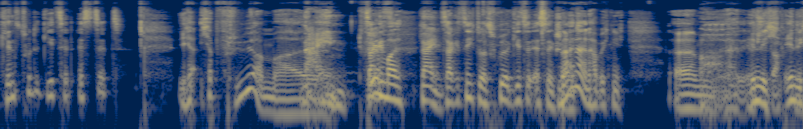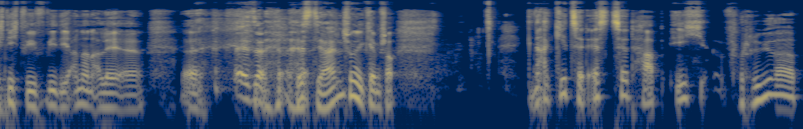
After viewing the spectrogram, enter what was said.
Kennst du die GZSZ? Ich ich habe früher mal. Nein, Früher sag jetzt, mal. nein, sag jetzt nicht, du hast früher GZSZ geschaut. Nein, nein, habe ich nicht. Ähm, ich ähnlich, dachte- ähnlich nicht wie, wie die anderen alle äh, äh, Also, Christian, Dschungelcamp schau. Na, GZSZ habe ich früher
